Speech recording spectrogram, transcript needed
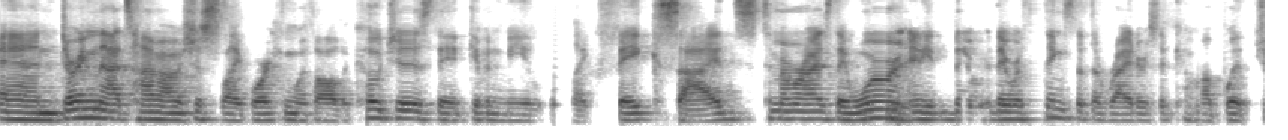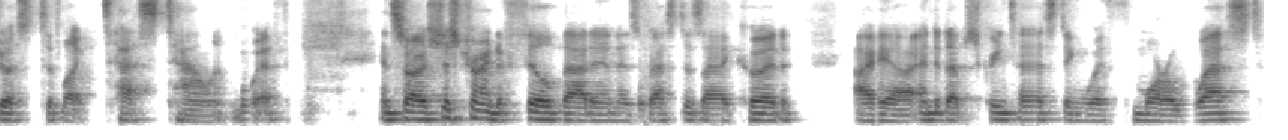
And during that time, I was just like working with all the coaches. They had given me like fake sides to memorize. They weren't any, they, they were things that the writers had come up with just to like test talent with. And so I was just trying to fill that in as best as I could. I uh, ended up screen testing with Maura West.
